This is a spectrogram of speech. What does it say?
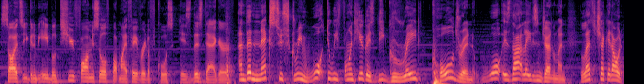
sides that you're going to be able to farm yourself. But my favorite, of course, is this dagger. And then next to Scream, what do we find here, guys? The Great Cauldron. What is that, ladies and gentlemen? Let's check it out.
